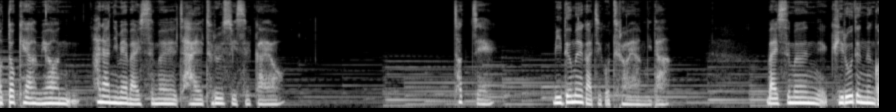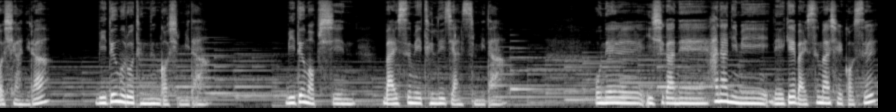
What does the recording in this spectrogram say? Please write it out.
어떻게 하면 하나님의 말씀을 잘 들을 수 있을까요? 첫째, 믿음을 가지고 들어야 합니다. 말씀은 귀로 듣는 것이 아니라 믿음으로 듣는 것입니다. 믿음 없인 말씀이 들리지 않습니다. 오늘 이 시간에 하나님이 내게 말씀하실 것을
